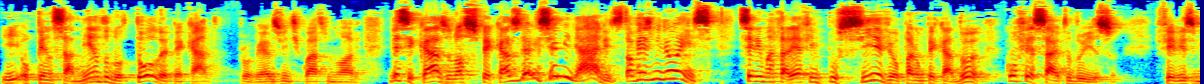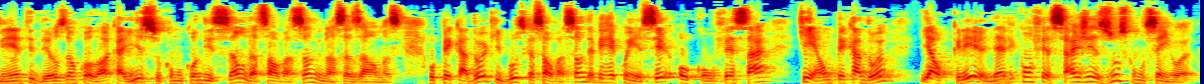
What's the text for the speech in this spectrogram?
E o pensamento do tolo é pecado. Provérbios 24, 9. Nesse caso, nossos pecados devem ser milhares, talvez milhões. Seria uma tarefa impossível para um pecador confessar tudo isso. Felizmente, Deus não coloca isso como condição da salvação de nossas almas. O pecador que busca a salvação deve reconhecer ou confessar que é um pecador e, ao crer, deve confessar Jesus como Senhor.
